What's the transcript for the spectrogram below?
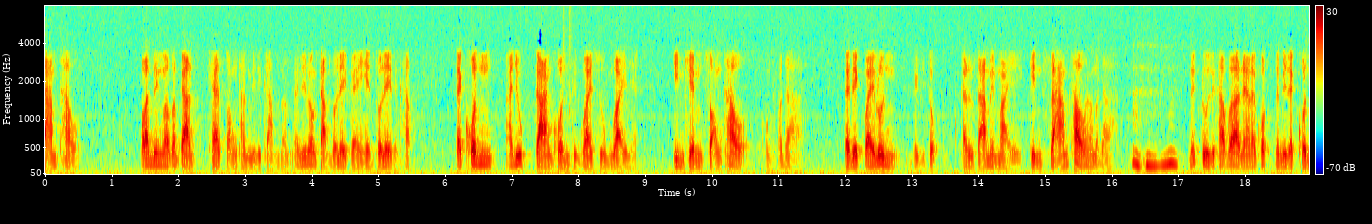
สามเท่า วันหนึ่งเราต้องการ แค่สองพันมิลลิกรัมนะอันนี้ไม่ต้องจำตัวเลขไปให้เห็นตัวเลขนะครับ แต่คนอายุกลางคนถึงวัยสูงวัยเนี่ย กินเค็มสองเท่าของธรรมดา แต่เด็กวัยรุ่นเด็กที่จบการศึกษาใหม่ ๆ กินสามเท่าของธรรมดาอื้อหือนึกดูสิครับว่าในอนาคตจะมีแต่คน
